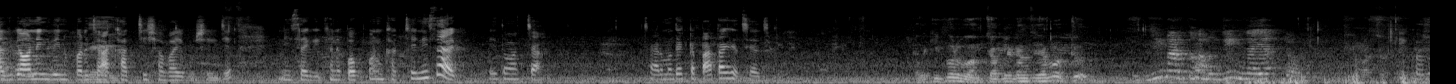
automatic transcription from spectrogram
আজকে অনেক দিন পরে চা খাচ্ছি সবাই বসে যে। এখানে পপকর্ন খাচ্ছে। এই তোমার চা। চার মধ্যে একটা পাতা গেছে আজকে। তাহলে কি করব? চকলেট আনতে যাব একটু? কি করব?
